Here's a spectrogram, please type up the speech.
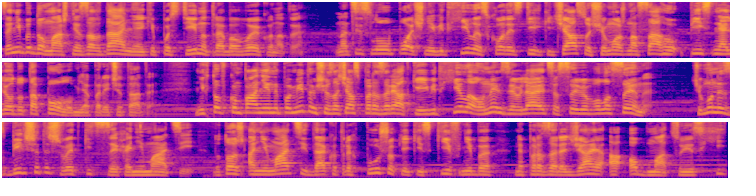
Це ніби домашнє завдання, яке постійно треба виконати. На ці слоупочні відхили сходить стільки часу, що можна сагу Пісня льоду та полум'я перечитати. Ніхто в компанії не помітив, що за час перезарядки і відхила у них з'являються сиві волосини. Чому не збільшити швидкість цих анімацій? До того ж, анімацій декотрих пушок, які скіф ніби не перезаряджає, а обмацує me.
